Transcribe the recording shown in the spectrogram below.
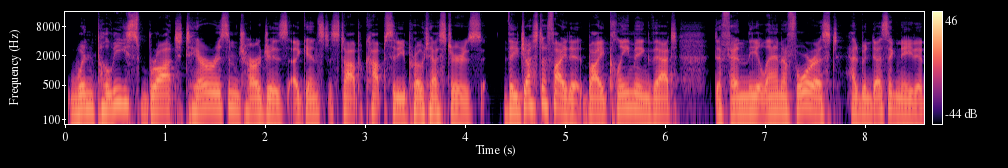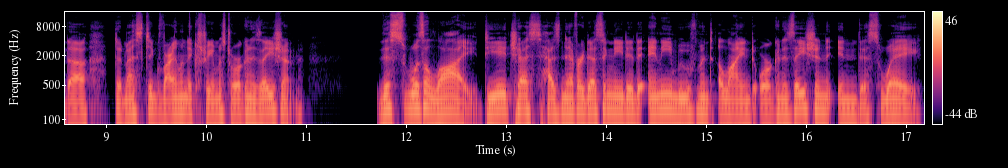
When police brought terrorism charges against Stop Cop City protesters, they justified it by claiming that Defend the Atlanta Forest had been designated a domestic violent extremist organization. This was a lie. DHS has never designated any movement aligned organization in this way.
